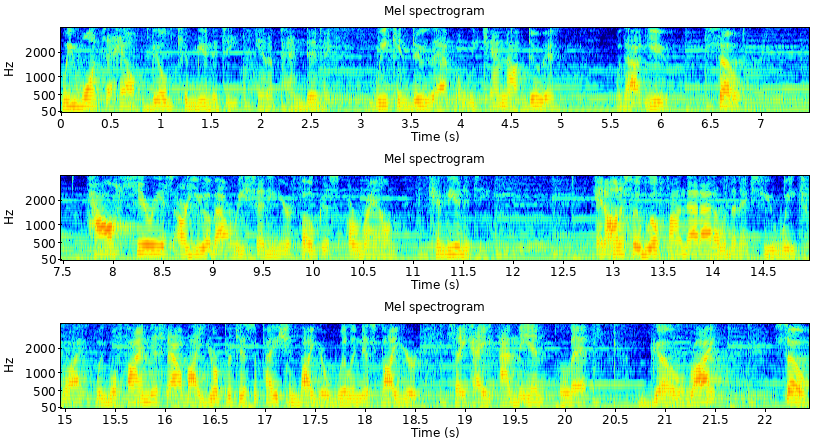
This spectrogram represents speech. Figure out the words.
We want to help build community in a pandemic. We can do that, but we cannot do it without you. So, how serious are you about resetting your focus around community? And honestly, we'll find that out over the next few weeks, right? We will find this out by your participation, by your willingness, by your saying, hey, I'm in, let's go, right? So,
